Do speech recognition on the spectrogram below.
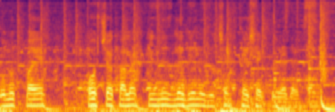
unutmayın. Hoşçakalın. Bizi izlediğiniz için teşekkür ederiz.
